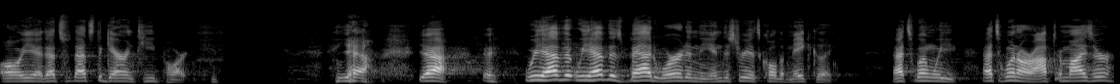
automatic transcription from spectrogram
Oh yeah, that's that's the guaranteed part. yeah, yeah. We have that. We have this bad word in the industry. It's called a make good. That's when we. That's when our optimizer,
